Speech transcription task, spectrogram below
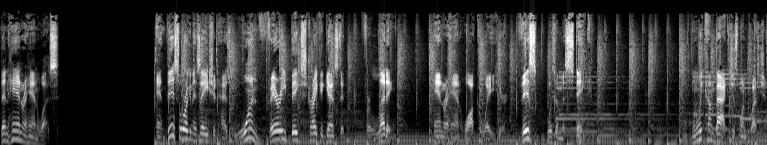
than Hanrahan was. And this organization has one very big strike against it for letting Hanrahan walk away here. This was a mistake. When we come back, just one question.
